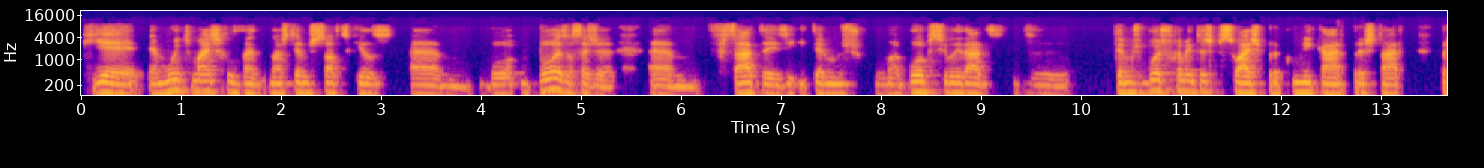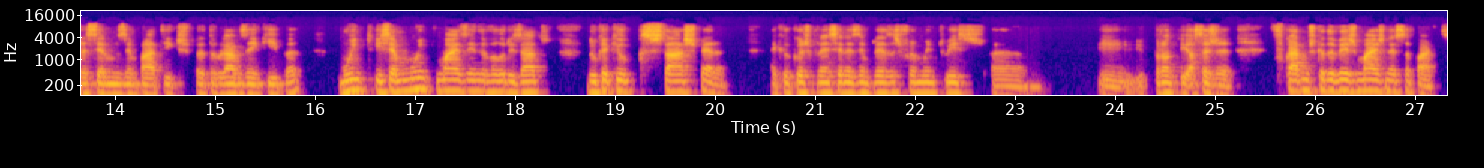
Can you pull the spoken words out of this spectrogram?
que é, é muito mais relevante nós termos soft skills um, boas, ou seja, um, versáteis, e, e termos uma boa possibilidade de termos boas ferramentas pessoais para comunicar, para estar, para sermos empáticos, para trabalharmos em equipa, muito, isso é muito mais ainda valorizado do que aquilo que se está à espera. Aquilo que eu experienciei nas empresas foi muito isso. Um, e, e, pronto, ou seja, focarmos cada vez mais nessa parte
